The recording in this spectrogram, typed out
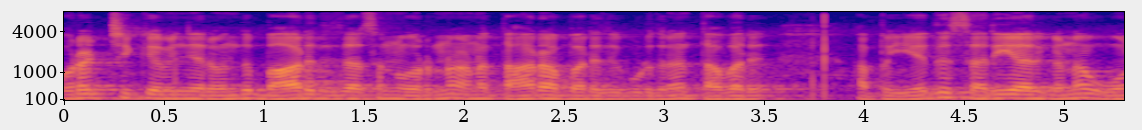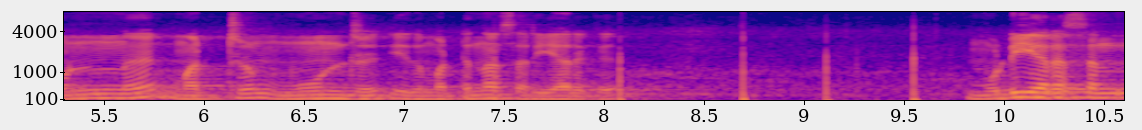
புரட்சி கவிஞர் வந்து பாரதிதாசன் வரணும். ஆனால் தாரா பாரதி கொடுத்துருக்காங்க. தவறு. அப்போ எது சரியாக இருக்குன்னா ஒன்று மற்றும் மூன்று. இது மட்டும்தான் சரியாக இருக்குது முடியரசன்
